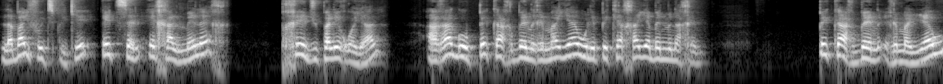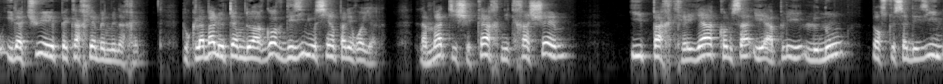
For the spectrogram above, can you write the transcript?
Là-bas, il faut expliquer Etzel Echal Melech, près du palais royal, Arago Pekar ben Remaya ou les Pekachaya ben Menachem. Pekar ben Remayahu, il a tué Pekachia ben Menachem. Donc là-bas, le terme de Argov désigne aussi un palais royal. La Matishekach Nikrachem, Iparkreya, comme ça est appelé le nom lorsque ça désigne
